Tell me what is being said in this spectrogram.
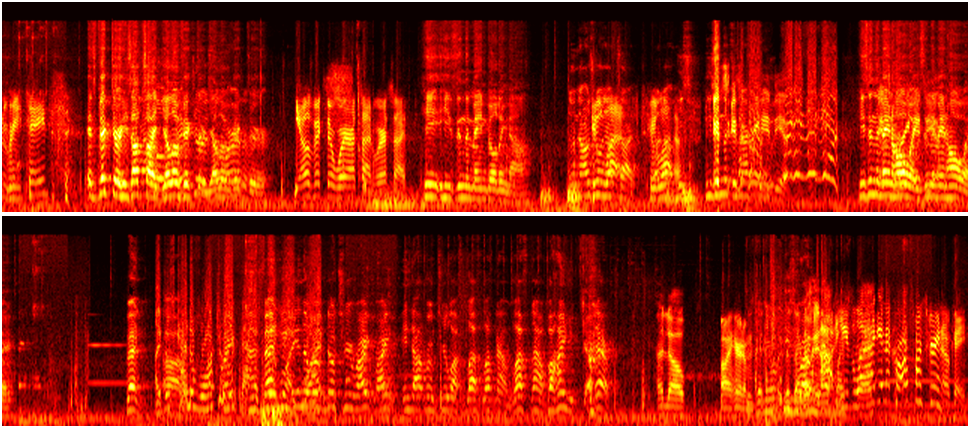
retards. It's Victor. He's outside. Yellow Yellow Victor Victor. Yellow. Victor. Yellow Victor, we're outside. We're outside. He he's in the main building now. No, now he's Who going left? outside. Who No, no, left? He's, he's in the it's. Green India. He's in the main Green hallway. He's in the main hallway. Ben. I just uh, kind of walked right past Ben, him he's like in the what? room. No, to your right, right. In that room, to your left, left, left now, left now, behind you. Yeah. There. Hello. Oh, I heard him. Does anyone, He's right- anyone Ah, have my he's lagging across my screen. Okay.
